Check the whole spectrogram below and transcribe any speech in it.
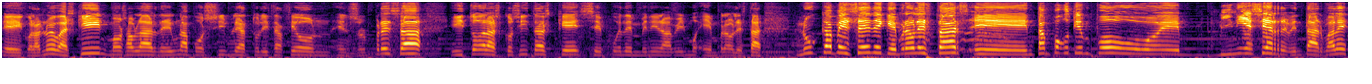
eh, con la nueva skin. Vamos a hablar de una posible actualización en sorpresa y todas las cositas que se pueden venir ahora mismo en Brawl Stars. Nunca pensé de que Brawl Stars eh, en tan poco tiempo... Eh, viniese a reventar, ¿vale?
